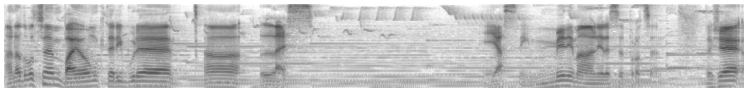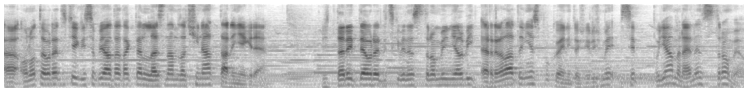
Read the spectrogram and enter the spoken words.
A na to potřebujeme biom, který bude uh, les. Jasný, minimálně 10%. Takže uh, ono teoreticky, když se podíváte, tak ten les nám začíná tady někde. Takže tady teoreticky by ten strom by měl být relativně spokojený. Takže když my si podíváme na jeden strom, jo,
